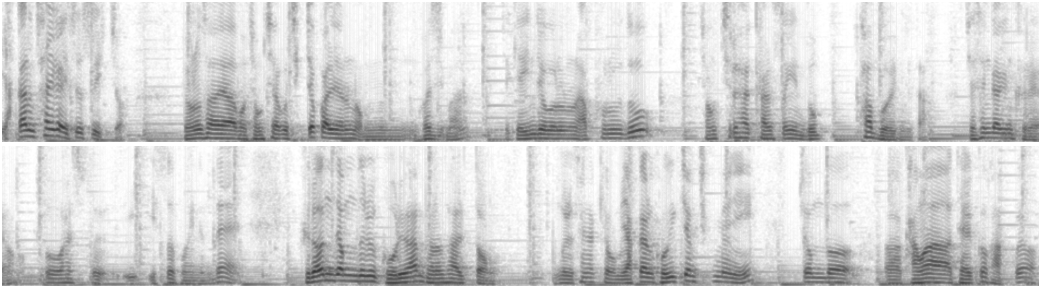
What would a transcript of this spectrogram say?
약간은 차이가 있을 수 있죠. 변호사야 뭐 정치하고 직접 관련은 없는 거지만 개인적으로는 앞으로도 정치를 할 가능성이 높아 보입니다. 제 생각엔 그래요. 또 할 수도 있어 보이는데 그런 점들을 고려한 변호사 활동을 생각해 보면 약간 공익적 측면이 좀더 어, 강화될 것 같고요.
